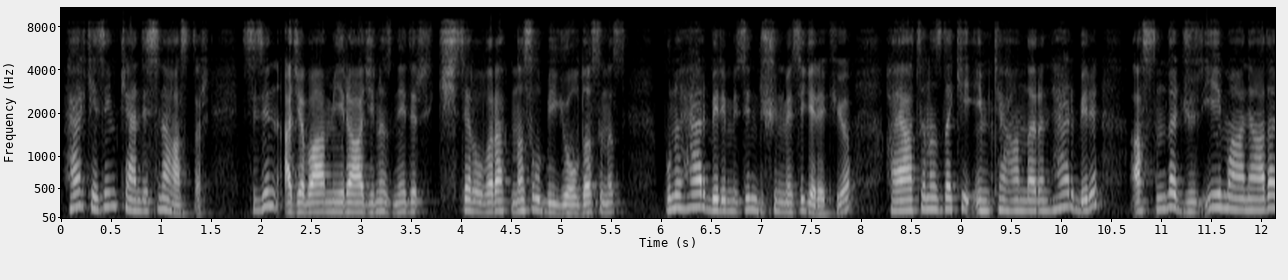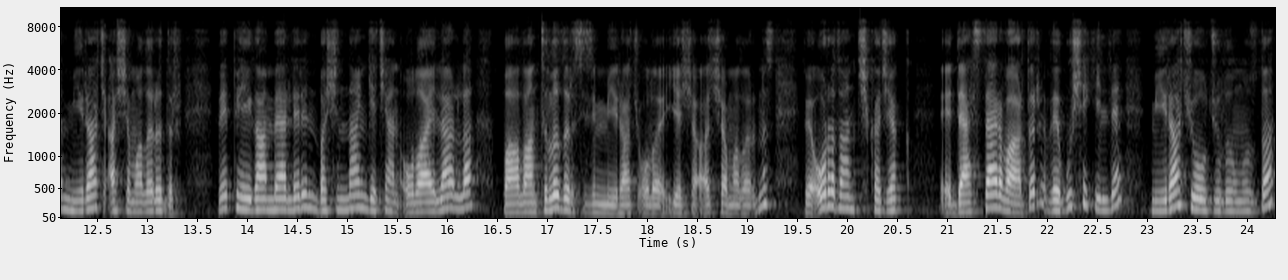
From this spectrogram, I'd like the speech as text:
Herkesin kendisine hastır. Sizin acaba miracınız nedir? Kişisel olarak nasıl bir yoldasınız? Bunu her birimizin düşünmesi gerekiyor. Hayatınızdaki imtihanların her biri aslında cüz'i manada miraç aşamalarıdır ve peygamberlerin başından geçen olaylarla bağlantılıdır sizin miraç yaşa aşamalarınız ve oradan çıkacak dersler vardır ve bu şekilde Miraç yolculuğumuzda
